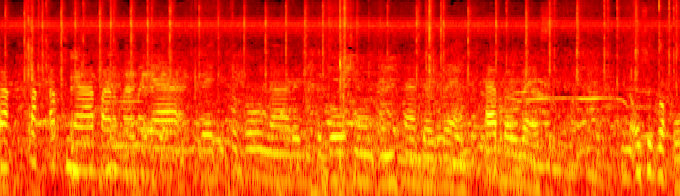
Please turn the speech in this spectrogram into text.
pack up na para mamaya ready to go na, ready to go home and have a rest. Have a rest. Sinausog ako.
